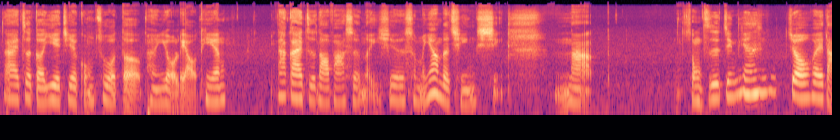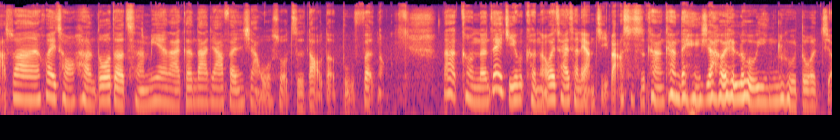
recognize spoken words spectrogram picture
在这个业界工作的朋友聊天，大概知道发生了一些什么样的情形。那。总之，今天就会打算会从很多的层面来跟大家分享我所知道的部分哦。那可能这一集可能会拆成两集吧，试试看看，等一下会录音录多久。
